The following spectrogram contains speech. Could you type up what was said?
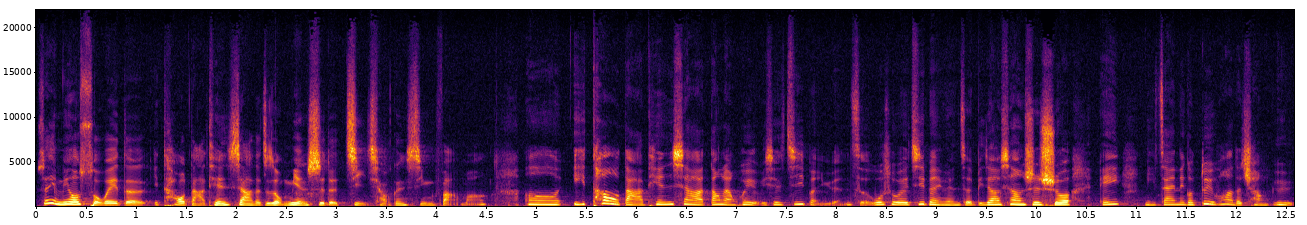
所以没有所谓的一套打天下的这种面试的技巧跟心法吗？嗯，一套打天下当然会有一些基本原则。我所谓基本原则，比较像是说，诶，你在那个对话的场域，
